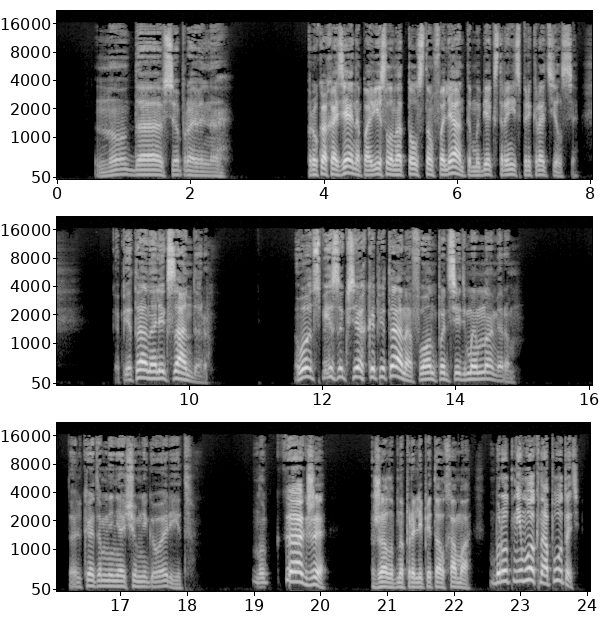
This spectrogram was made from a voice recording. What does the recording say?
— Ну да, все правильно. Рука хозяина повисла над толстым фолиантом, и бег страниц прекратился. — Капитан Александр. Вот список всех капитанов, он под седьмым номером. Только это мне ни о чем не говорит. — Ну как же? — жалобно пролепетал Хама. — Брут не мог напутать. —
